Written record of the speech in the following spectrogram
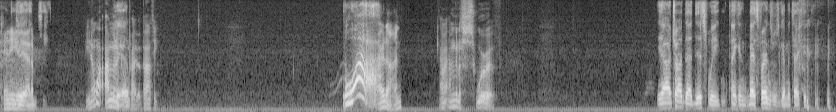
Kenny and Adam. You know what? I'm gonna go Private Party. Why? Right on. I'm, I'm gonna swerve. Yeah, I tried that this week, thinking Best Friends was going to take it.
